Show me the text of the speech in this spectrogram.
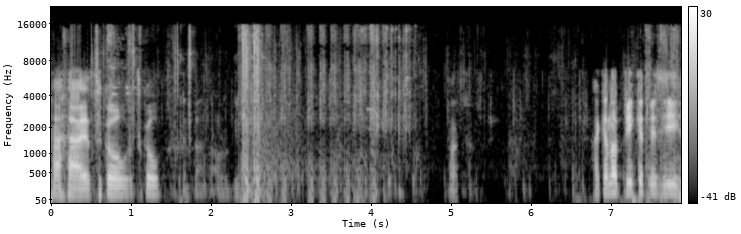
Haha, it's cool, it's cool. You can plant or give me. Fuck. I cannot pick it with E.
